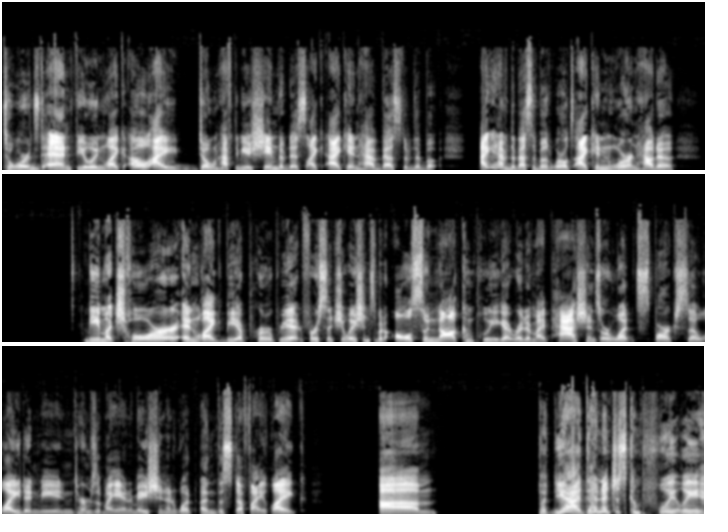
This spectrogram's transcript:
towards the end feeling like oh i don't have to be ashamed of this like i can have best of the bo- i can have the best of both worlds. I can learn how to be mature and like be appropriate for situations but also not completely get rid of my passions or what sparks the light in me in terms of my animation and what and the stuff i like. Um but yeah then it just completely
